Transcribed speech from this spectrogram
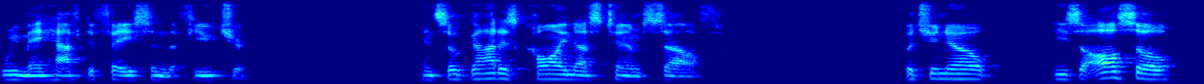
we may have to face in the future. And so God is calling us to himself. But you know, he's also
